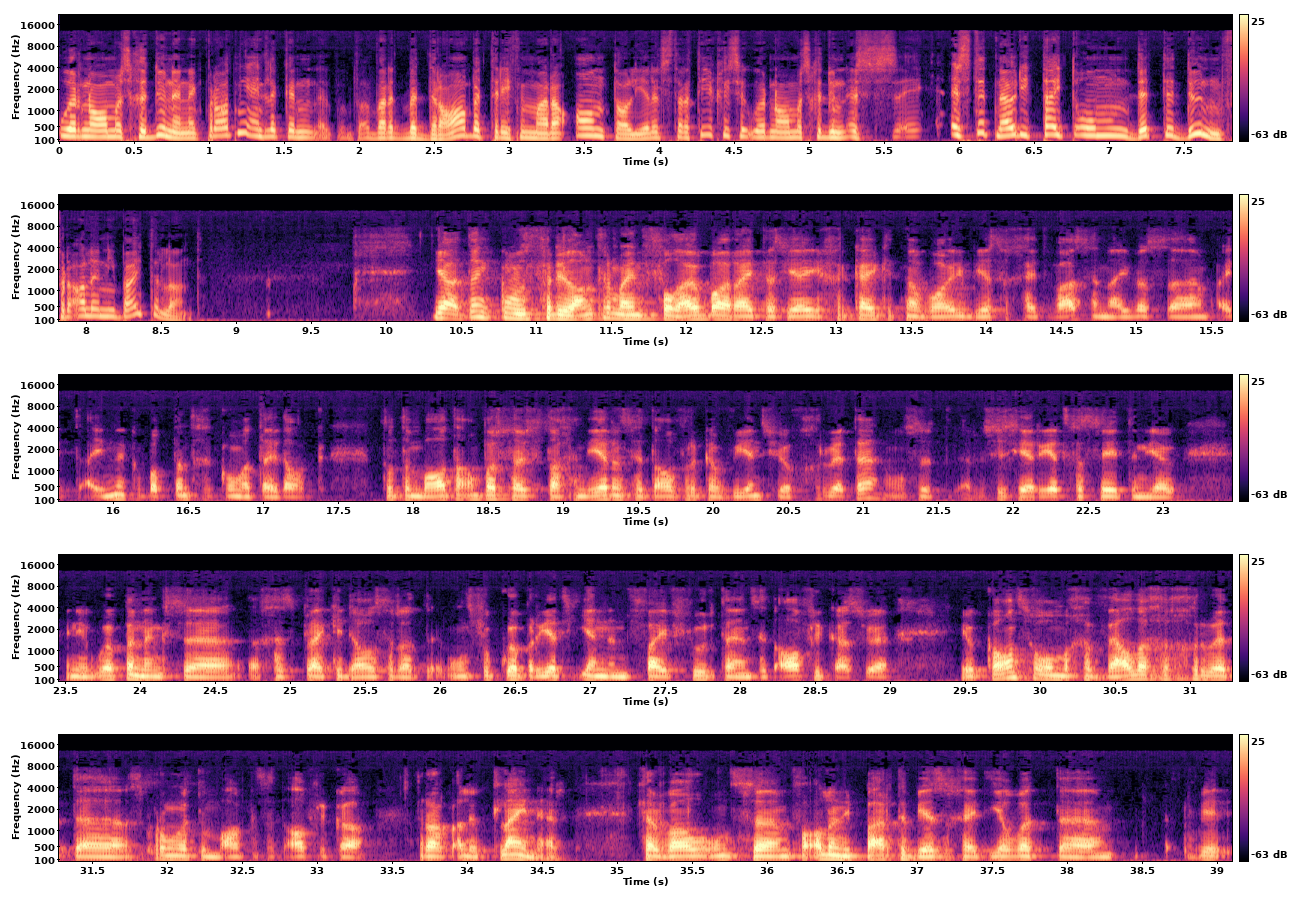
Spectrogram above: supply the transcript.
oornames gedoen en ek praat nie eintlik in wat dit bedrag betref nie, maar 'n aantal het strategiese oornames gedoen. Is is dit nou die tyd om dit te doen veral in die buiteland? Ja, ek dink ons vir die langtermyn volhoubaarheid as jy gekyk het na waar die besigheid was en hy was uh, uiteindelik op 'n punt gekom wat hy dalk tot 'n mate amper sou stagneer in Suid-Afrika weens jou grootte. Ons het soos jy reeds gesê het in jou in die openings uh, gesprekkie daarso dat ons verkoop reeds 1 in 5 voertuie in Suid-Afrika. So jou kans om 'n geweldige groot uh, spronge te maak in Suid-Afrika raak al hoe kleiner terwyl ons um, veral in die parte besigheid heelwat uh,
